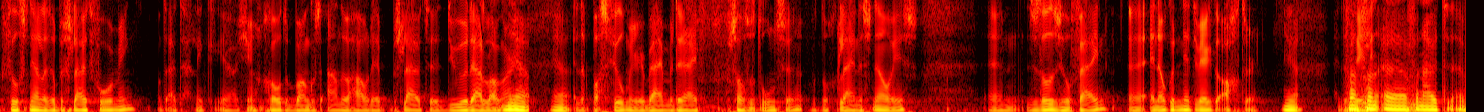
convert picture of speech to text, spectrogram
veel snellere besluitvorming. Want uiteindelijk, ja, als je een grote bank als aandeelhouder hebt, besluiten duren daar langer. Ja, ja. En dat past veel meer bij een bedrijf zoals het onze, wat nog klein en snel is. Ehm, dus dat is heel fijn. Eh, en ook het netwerk erachter. Ja. Van, van, eh, vanuit, eh,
